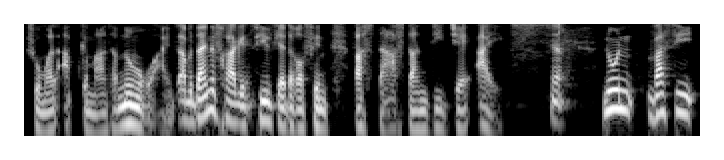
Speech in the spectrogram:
schon mal abgemahnt haben. Nummer eins. Aber deine Frage zielt ja darauf hin, was darf dann DJI? Ja. Nun, was sie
